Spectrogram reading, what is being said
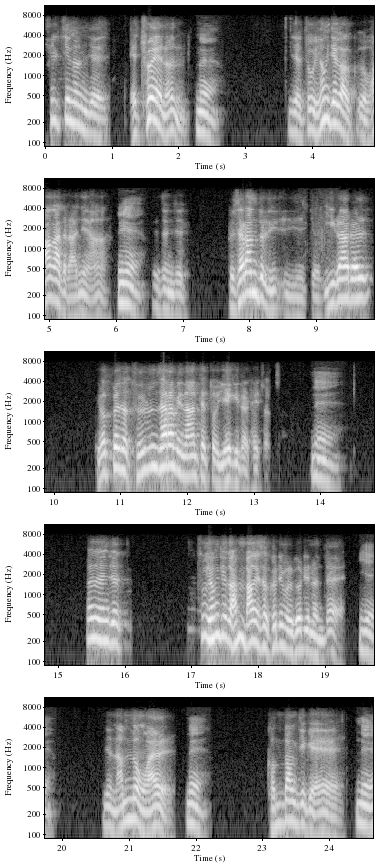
실제는 이제 애초에는 네, 이제 두 형제가 그 화가들 아니야. 예, 그래서 이제 그 사람들 이- 이- 저 일화를 옆에서 들은 사람이 나한테 또 얘기를 해줬어. 네, 그래서 이제 두 형제가 한 방에서 그림을 그리는데 예, 이제 남농왈 네, 건방지게 네,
